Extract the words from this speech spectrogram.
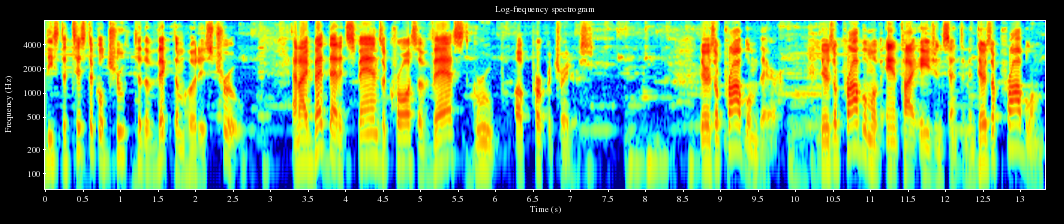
the statistical truth to the victimhood is true. And I bet that it spans across a vast group of perpetrators. There's a problem there. There's a problem of anti Asian sentiment. There's a problem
